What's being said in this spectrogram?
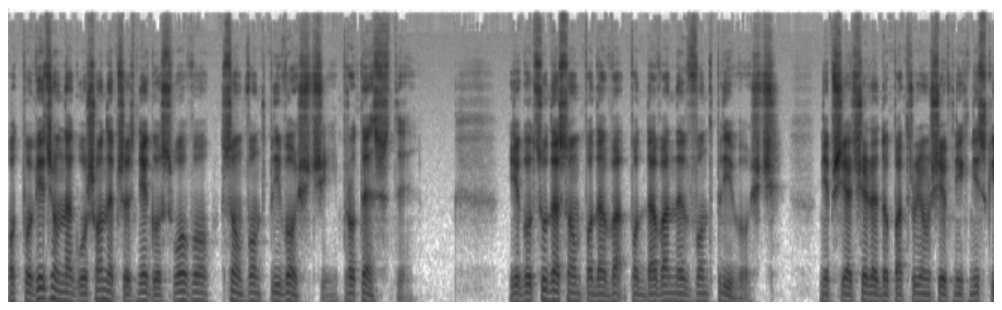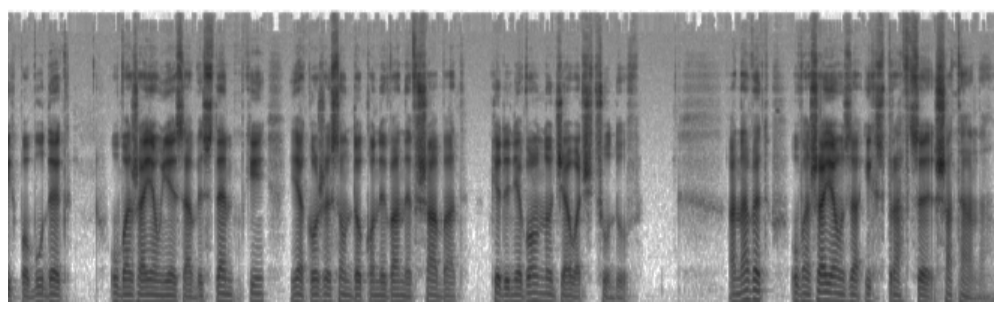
Odpowiedzią na głoszone przez niego słowo są wątpliwości, protesty. Jego cuda są poddawane w wątpliwość. Nieprzyjaciele dopatrują się w nich niskich pobudek, Uważają je za występki, jako że są dokonywane w szabat, kiedy nie wolno działać cudów. A nawet uważają za ich sprawcę szatana.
